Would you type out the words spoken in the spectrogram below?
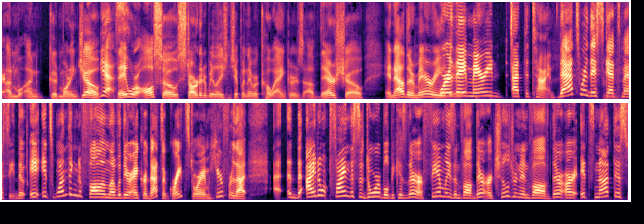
Good- on, on Good Morning Joe. Yes. they were also started a relationship when they were co-anchors of their show, and now they're married. Were they married at the time? That's where this gets messy. It's one thing to fall in love with your anchor. That's a great story. I'm here for that. Uh, I don't find this adorable because there are families involved. There are children involved. There are. It's not this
